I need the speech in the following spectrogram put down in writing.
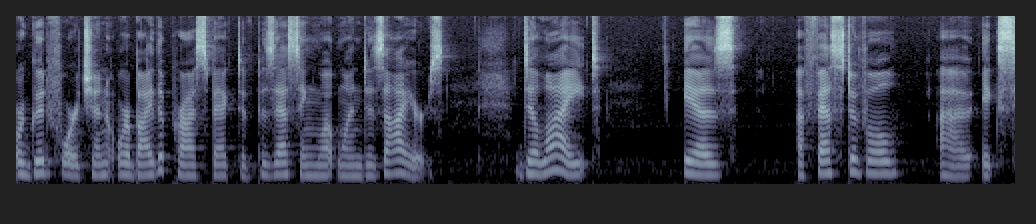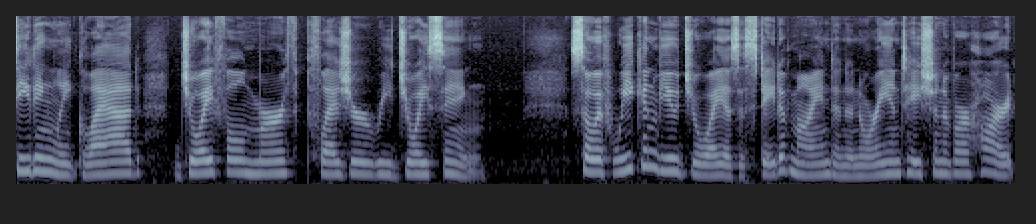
or good fortune, or by the prospect of possessing what one desires. Delight is a festival, uh, exceedingly glad, joyful mirth, pleasure, rejoicing. So, if we can view joy as a state of mind and an orientation of our heart,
